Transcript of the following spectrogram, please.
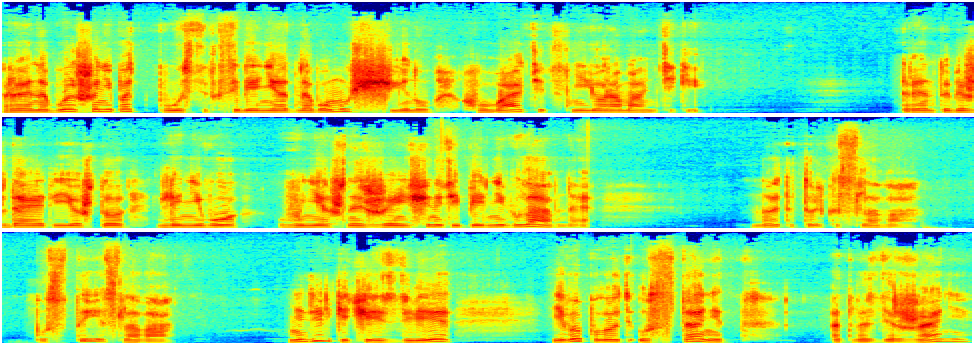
Рена больше не подпустит к себе ни одного мужчину, хватит с нее романтики. Трент убеждает ее, что для него внешность женщины теперь не главное. Но это только слова, пустые слова. Недельки через две его плоть устанет от воздержания,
